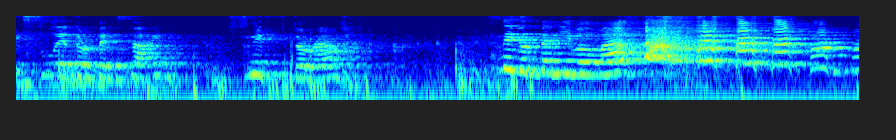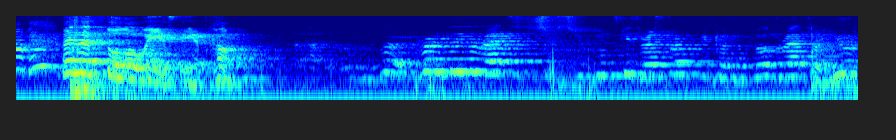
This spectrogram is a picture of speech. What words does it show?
They slithered inside, sniffed around, sniggered and even laughed, and then stole away as they had come. Were, were these rats at restaurant? Because those rats are huge,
